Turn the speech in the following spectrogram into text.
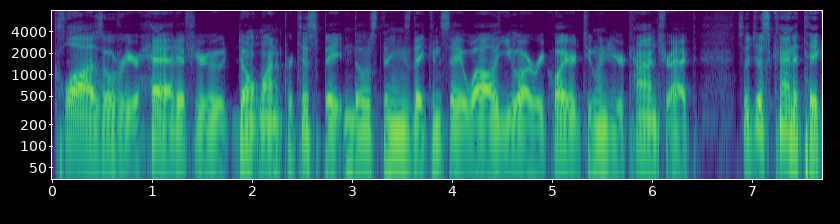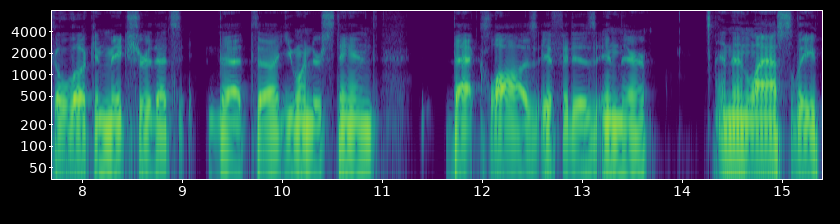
clause over your head if you don't want to participate in those things. They can say, "Well, you are required to under your contract." So just kind of take a look and make sure that's that uh, you understand that clause if it is in there. And then lastly,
